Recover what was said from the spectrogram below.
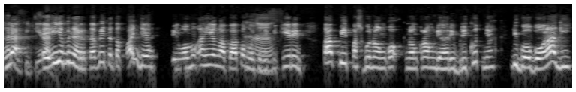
enggak. kan pikiran Eh, iya benar, tapi tetap aja dia ngomong ah iya nggak apa-apa nggak usah dipikirin. Tapi pas gue nongkrong nongkrong di hari berikutnya dibawa-bawa lagi.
